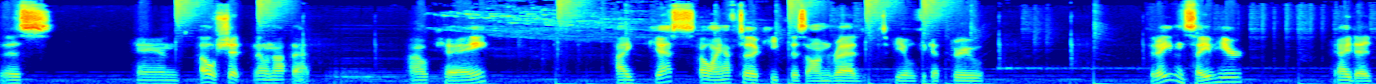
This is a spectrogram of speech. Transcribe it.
This. And... Oh, shit. No, not that. Okay. Guess... Oh, I have to keep this on red to be able to get through. Did I even save here? Yeah, I did.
